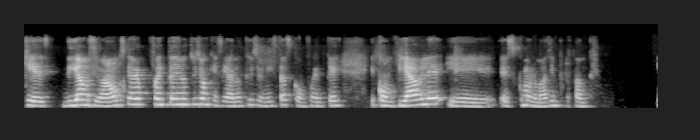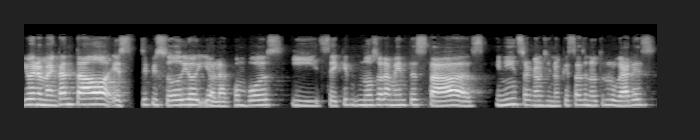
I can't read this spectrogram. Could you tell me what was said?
que, digamos, si vamos a buscar fuente de nutrición, que sean nutricionistas con fuente confiable, eh, es como lo más importante. Y bueno, me ha encantado este episodio y hablar con vos y sé que no solamente estás en Instagram, sino que estás en otros lugares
